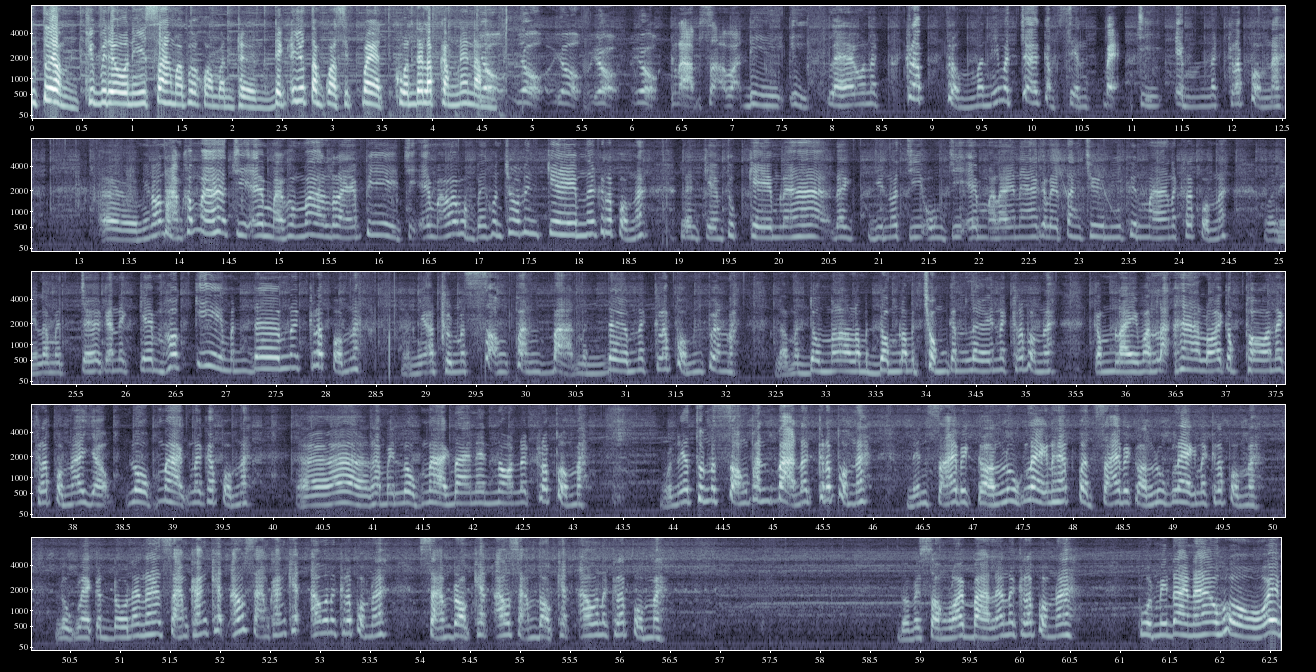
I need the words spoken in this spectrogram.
ำเตือน คลิปวิดีโอนี้สร้างมาเพื่อความบันเทิง เด็กอายุต่ำกว่า 18 ควรได้รับคำแนะนำ โยโยโยโยโยกราบสวัสดีอีกแล้วนะครับผมวันนี้มาเจอกับเซียนแปะ GM นะครับผมนะ เออมีน้องถามเข้ามา GM หมายความว่าอะไรอะพี่ GM หมายว่าผมเป็นคนชอบเล่นเกมนะครับผมนะ เล่นเกมทุกเกมเลยฮะ ได้ยินว่า G อง GM อะไรนะ ก็เลยตั้งชื่อนี้ขึ้นมานะครับผมนะ วันนี้เรามาเจอกันในเกมฮอกกี้เหมือนเดิมนะครับผมนะ วันนี้เอาทุนมา 2,000 บาทเหมือนเดิมนะครับผมเพื่อนมาเรามาดมเราเรามาดมเรามาชมกันเลยนะครับผมนะกำไรวันละ 500 ก็พอนะครับ ผมนะอย่าโลภมากนะครับ ผมนะอ่าถ้าไม่โลภมากได้แน่นอนนะครับผมมาวันนี้ทุนมา 2,000 บาทนะครับผมนะเน้นซ้ายไปก่อนลูกแรกนะฮะเปิดซ้ายไปก่อนลูกแรกนะครับผมมาลูกแรกก็โดนแล้วนะสามครั้งแคทเอาท์สามครั้งแคทเอาท์นะครับผมนะสามดอกแคทเอาท์สามดอกแคทเอาท์นะครับผมมา โดนไป 200 บาทแล้วนะครับผมนะ พูดไม่ได้นะโอ้โห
